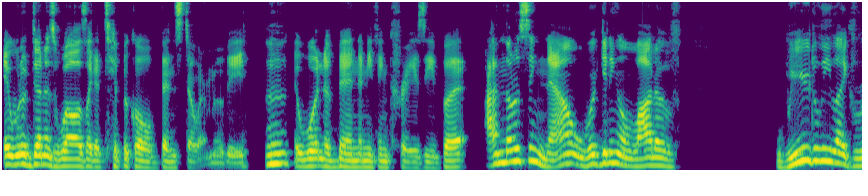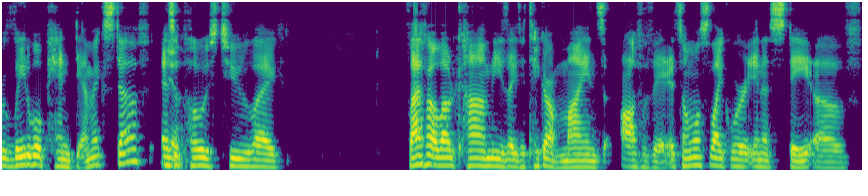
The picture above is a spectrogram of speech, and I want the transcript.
it would have done as well as like a typical Ben Stiller movie. Mhm. It wouldn't have been anything crazy. But I'm noticing now we're getting a lot of weirdly like relatable pandemic stuff as Yeah. opposed to like laugh out loud comedies like to take our minds off of it. It's almost like we're in a state of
